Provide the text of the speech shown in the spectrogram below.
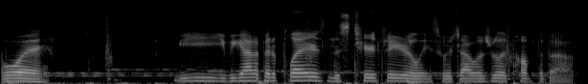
Boy, we we got a bit of players in this tier 3 release which I was really pumped about.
